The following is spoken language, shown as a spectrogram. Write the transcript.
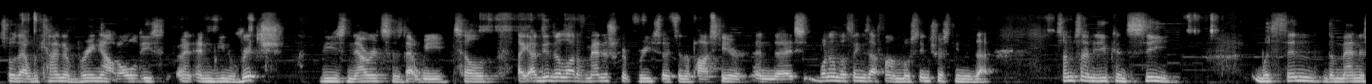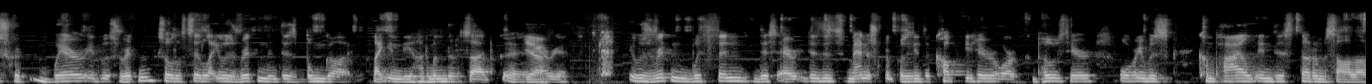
so that we kind of bring out all these and, and we enrich these narratives that we tell. Like I did a lot of manuscript research in the past year, and uh, it's one of the things I found most interesting is that sometimes you can see within the manuscript where it was written. So let's say like it was written in this bunga, like in the Harmandir Sahib uh, Yeah. area. It was written within this area. This, this manuscript was either copied here or composed here, or it was compiled in this dharamsala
